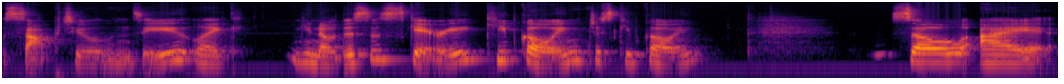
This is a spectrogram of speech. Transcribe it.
stop to, Lindsay. Like, you know, this is scary. Keep going. Just keep going. So I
